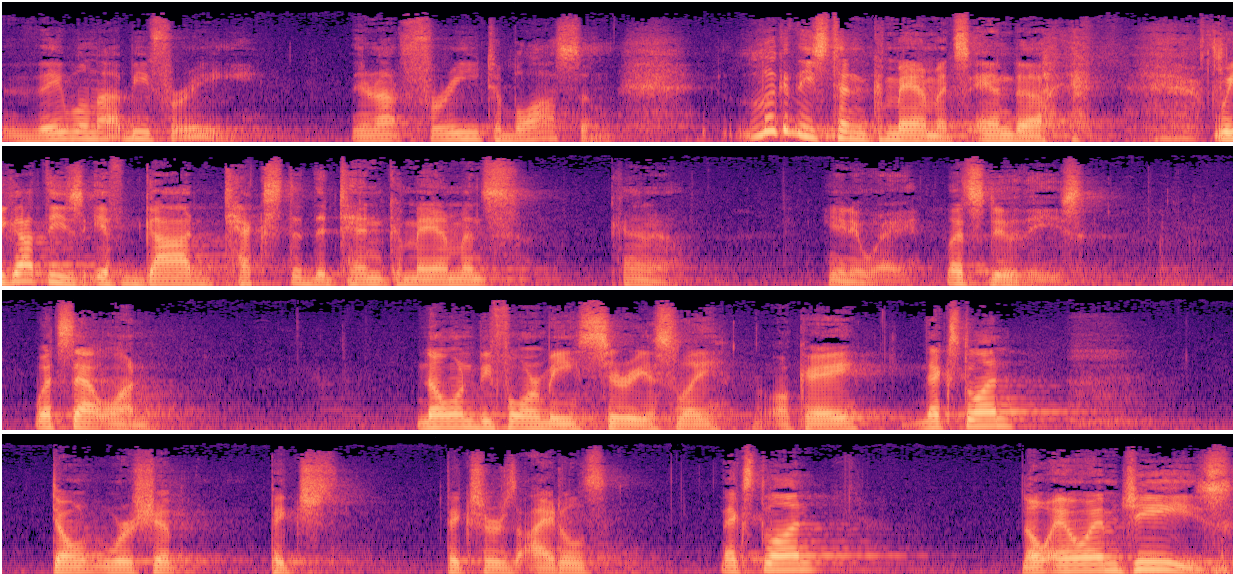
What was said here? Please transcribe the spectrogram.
they will not be free. They're not free to blossom. Look at these Ten Commandments, and uh, we got these if God texted the Ten Commandments. Kind of. Anyway, let's do these. What's that one? No one before me, seriously. Okay. Next one. Don't worship pictures, idols. Next one. No OMGs.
